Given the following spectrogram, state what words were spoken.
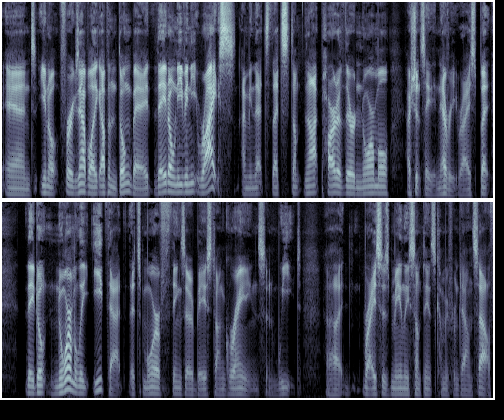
And, you know, for example, like up in Dongbei, they don't even eat rice. I mean, that's that's not part of their normal, I shouldn't say they never eat rice, but they don't normally eat that. It's more of things that are based on grains and wheat. Uh, rice is mainly something that's coming from down south.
